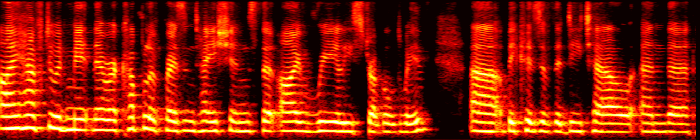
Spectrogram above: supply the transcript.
I have to admit, there were a couple of presentations that I really struggled with uh, because of the detail and the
